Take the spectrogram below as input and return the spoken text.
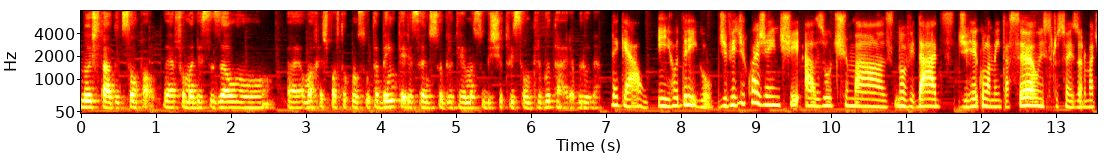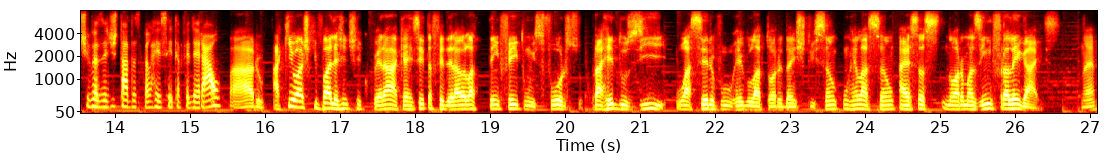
no Estado de São Paulo. Né? Foi uma decisão, é, uma resposta à consulta bem interessante sobre o tema substituição tributária, Bruna. Legal. E, Rodrigo, divide com a gente as últimas novidades de regulamentação, instruções normativas editadas pela Receita Federal? Claro. Aqui eu acho que vale a gente recuperar que a Receita Federal ela tem feito um esforço para reduzir o acervo regulatório da instituição com relação a essas normas infralegais. Né?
